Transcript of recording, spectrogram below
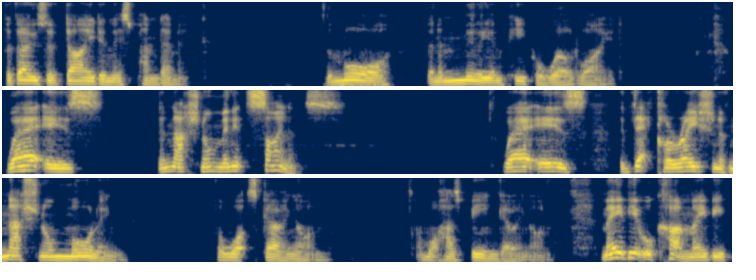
for those who have died in this pandemic? The more than a million people worldwide. Where is the national minute silence? Where is the declaration of national mourning for what's going on? And what has been going on. Maybe it will come, maybe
